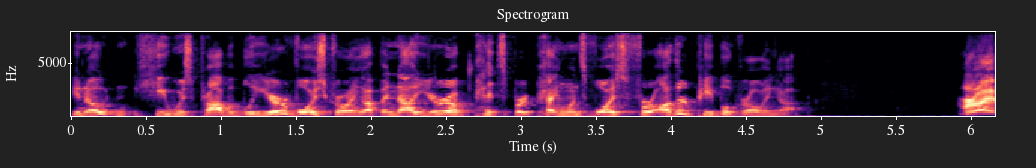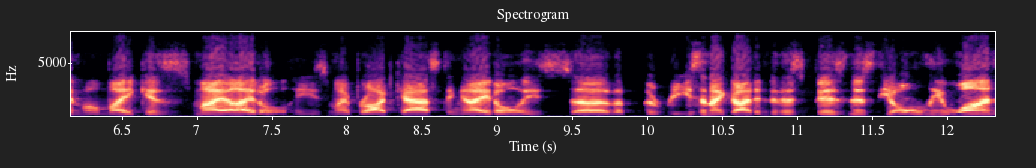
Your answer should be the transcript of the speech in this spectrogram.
You know, he was probably your voice growing up, and now you're a Pittsburgh Penguins voice for other people growing up. Right. Well, Mike is my idol. He's my broadcasting idol. He's uh, the, the reason I got into this business, the only one.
